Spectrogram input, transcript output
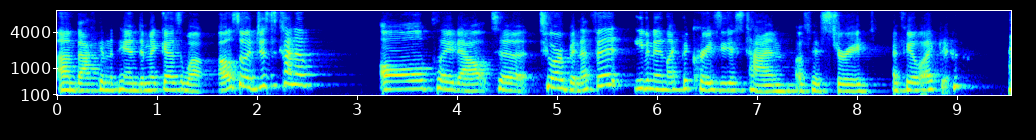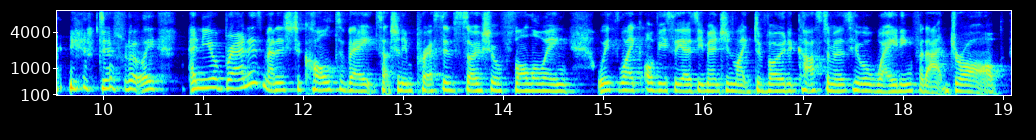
um, back in the pandemic as well. So it just kind of all played out to to our benefit even in like the craziest time of history i feel like Yeah, definitely. And your brand has managed to cultivate such an impressive social following with, like, obviously, as you mentioned, like devoted customers who are waiting for that drop.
